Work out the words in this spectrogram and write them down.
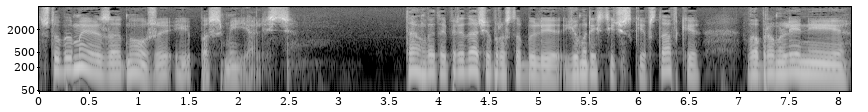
чтобы мы заодно уже и посмеялись. Там в этой передаче просто были юмористические вставки в обрамлении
